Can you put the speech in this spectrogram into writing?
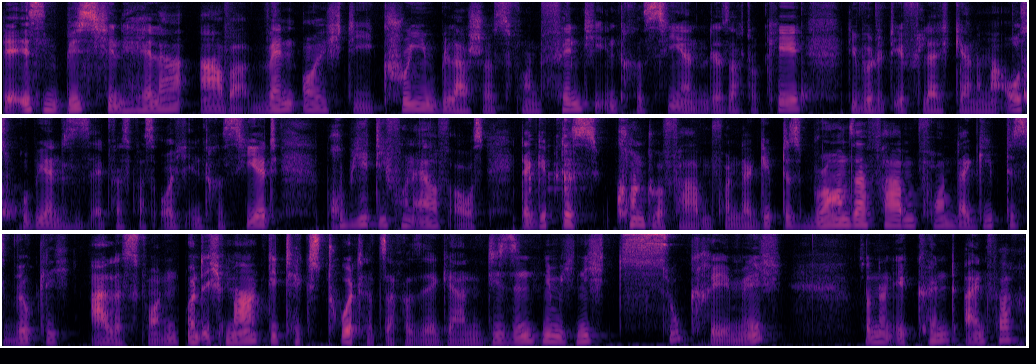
Der ist ein bisschen heller, aber wenn euch die Cream Blushes von Fenty interessieren und ihr sagt, okay, die würdet ihr vielleicht gerne mal ausprobieren, das ist etwas, was euch interessiert, probiert die von Elf aus. Da gibt es Konturfarben von, da gibt es Bronzerfarben von, da gibt es wirklich alles von. Und ich mag die Textur Tatsache sehr gerne. Die sind nämlich nicht zu cremig, sondern ihr könnt einfach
